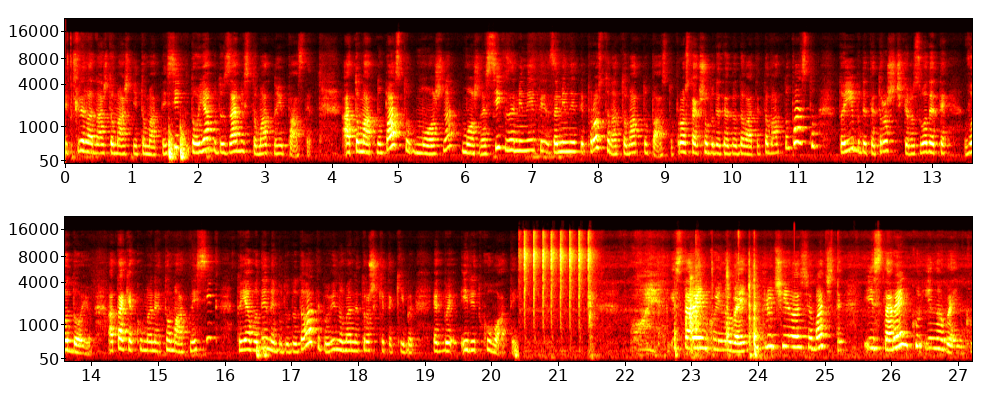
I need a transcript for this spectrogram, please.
Відкрила наш домашній томатний сік, то я буду замість томатної пасти. А томатну пасту можна, можна сік замінити, замінити просто на томатну пасту. Просто якщо будете додавати томатну пасту, то її будете трошечки розводити водою. А так як у мене томатний сік, то я води не буду додавати, бо він у мене трошки такий би, якби і рідкуватий. Ой, і стареньку, і новеньку включилася, бачите? І стареньку, і новеньку.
